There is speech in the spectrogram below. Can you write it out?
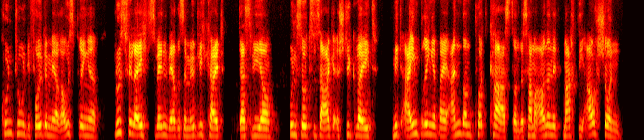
kundtun, die Folge mehr rausbringen. Plus vielleicht, Sven, wäre das eine Möglichkeit, dass wir uns sozusagen ein Stück weit mit einbringen bei anderen Podcastern. Das haben wir auch noch nicht gemacht, die auch schon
